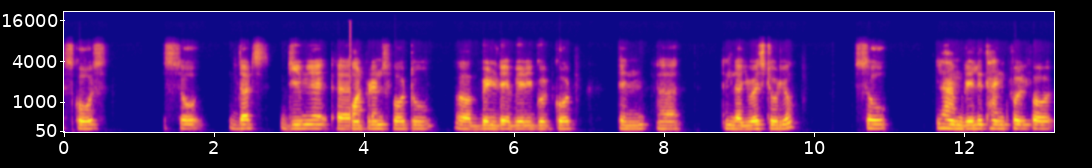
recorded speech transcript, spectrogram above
scores. So that's give me a, a confidence for to uh, build a very good code in uh, in the US studio. So yeah, I'm really thankful for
